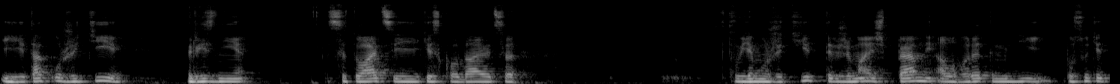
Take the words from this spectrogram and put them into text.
І так у житті різні ситуації, які складаються в твоєму житті, ти вже маєш певний алгоритм дій. По суті,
